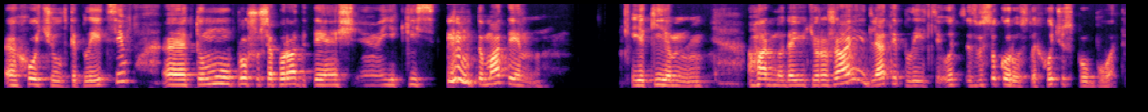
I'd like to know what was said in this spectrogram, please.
е, хочу в теплиці, е, тому прошу ще порадити е, якісь томати, які гарно дають урожай для теплиці. От з високорослих хочу спробувати.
